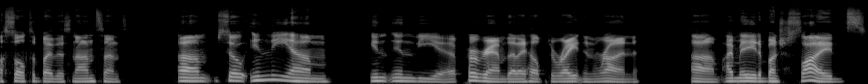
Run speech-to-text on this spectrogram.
assaulted by this nonsense. Um, so in the um in in the uh, program that I helped write and run, um, I made a bunch of slides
